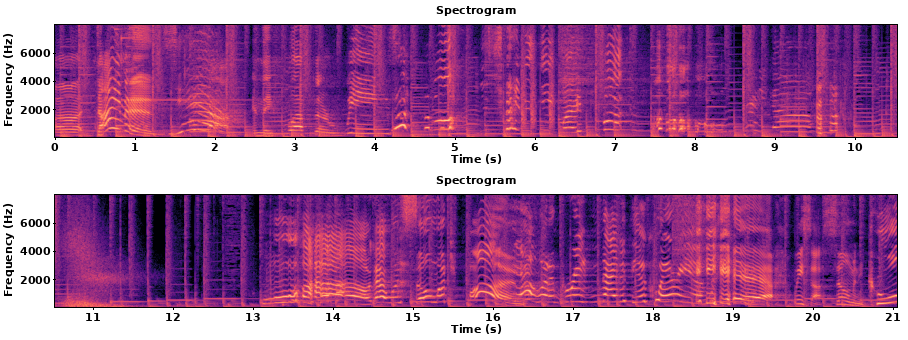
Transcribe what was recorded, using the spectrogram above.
uh, diamonds. Yeah. And they flap their wings. oh, he's trying to eat my foot. Oh. Wow, that was so much fun. Yeah, what a great night at the aquarium. Yeah, we saw so many cool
